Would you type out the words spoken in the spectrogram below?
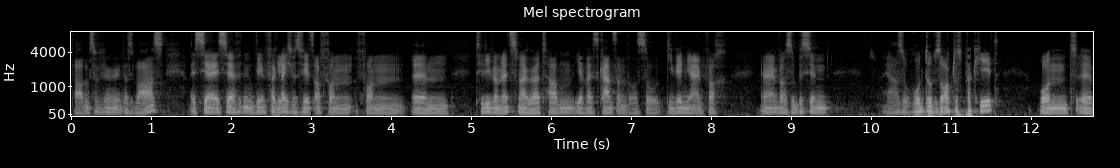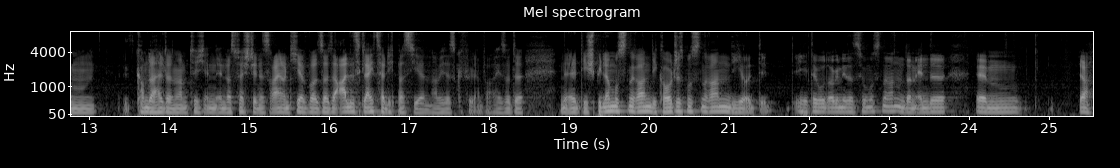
Daten zur Verfügung, das war's. Ist ja, ist ja in dem Vergleich, was wir jetzt auch von, von ähm, Tilly beim letzten Mal gehört haben, ja, was ganz anderes. So, die werden ja einfach, ja, einfach so ein bisschen, ja, so rundum sorglos Paket. Und ähm, kommt da halt dann natürlich in, in das Verständnis rein. Und hier sollte alles gleichzeitig passieren, habe ich das Gefühl einfach. Hier sollte, ne, die Spieler mussten ran, die Coaches mussten ran, die, die, die Hintergrundorganisation mussten ran und am Ende, ähm, ja,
